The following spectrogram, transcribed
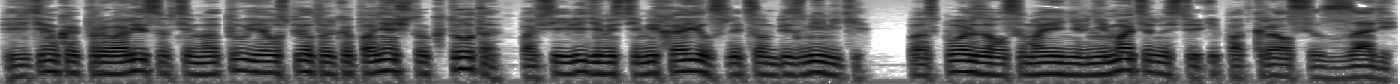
Перед тем, как провалиться в темноту, я успел только понять, что кто-то, по всей видимости Михаил с лицом без мимики, воспользовался моей невнимательностью и подкрался сзади.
